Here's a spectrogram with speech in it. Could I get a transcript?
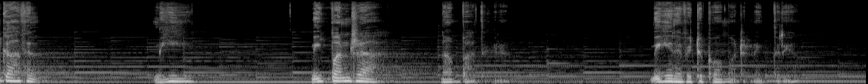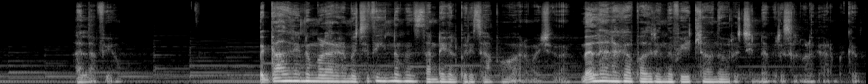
காதல் நீ நீ பண்றா நான் பார்த்துக்கிறேன் நீ என்னை விட்டு போக மாட்டேன்னு எனக்கு தெரியும். ஐ லவ் யூ இந்த காதல் இன்னும் வளர ஆரம்பிச்சது இன்னும் வந்து சண்டைகள் பெருசாக போக ஆரம்பிச்சது. நல்ல அழகா பார்த்துட்டு இந்த வீட்டில் வந்து ஒரு சின்ன விரிசல் வளர்க்க ஆரம்பிக்குது.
